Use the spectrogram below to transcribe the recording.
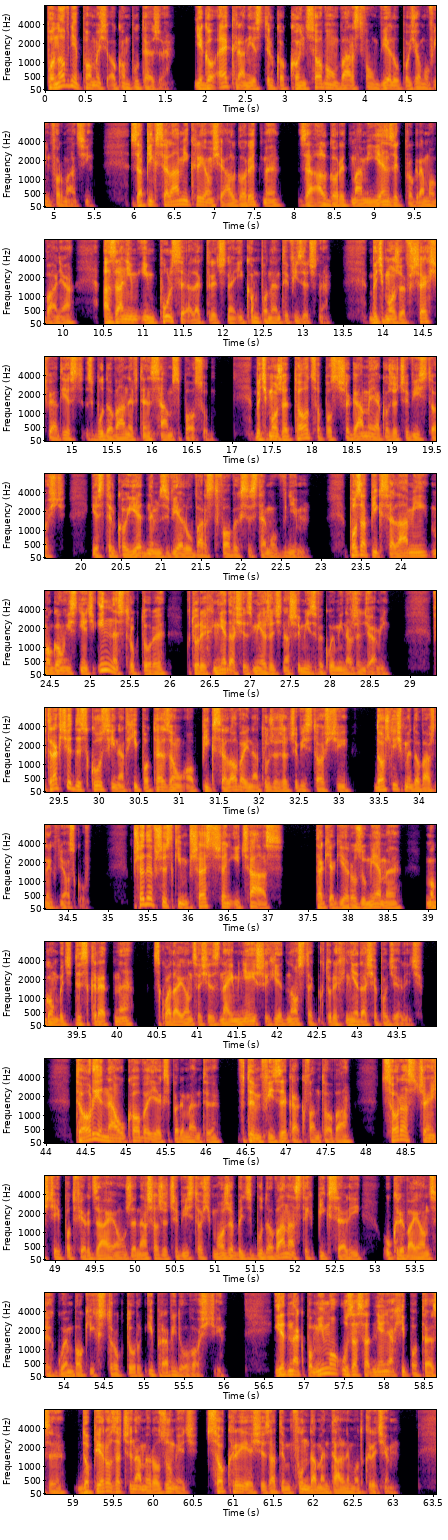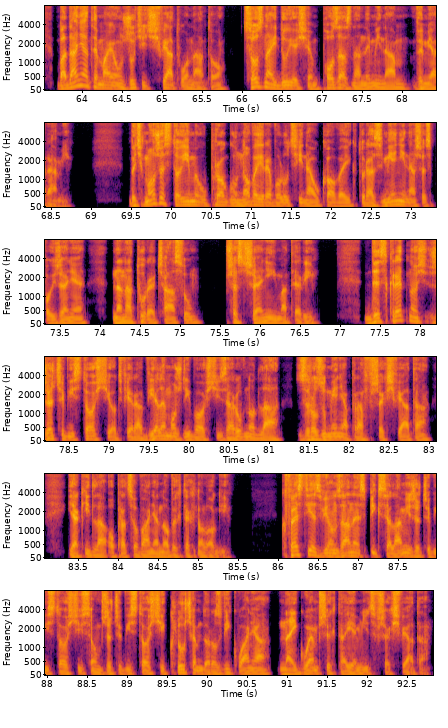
Ponownie pomyśl o komputerze. Jego ekran jest tylko końcową warstwą wielu poziomów informacji. Za pikselami kryją się algorytmy, za algorytmami język programowania, a za nim impulsy elektryczne i komponenty fizyczne. Być może wszechświat jest zbudowany w ten sam sposób. Być może to, co postrzegamy jako rzeczywistość, jest tylko jednym z wielu warstwowych systemów w nim. Poza pikselami mogą istnieć inne struktury, których nie da się zmierzyć naszymi zwykłymi narzędziami. W trakcie dyskusji nad hipotezą o pikselowej naturze rzeczywistości doszliśmy do ważnych wniosków. Przede wszystkim przestrzeń i czas, tak jak je rozumiemy, mogą być dyskretne, składające się z najmniejszych jednostek, których nie da się podzielić. Teorie naukowe i eksperymenty, w tym fizyka kwantowa, coraz częściej potwierdzają, że nasza rzeczywistość może być zbudowana z tych pikseli ukrywających głębokich struktur i prawidłowości. Jednak pomimo uzasadnienia hipotezy, dopiero zaczynamy rozumieć, co kryje się za tym fundamentalnym odkryciem. Badania te mają rzucić światło na to, co znajduje się poza znanymi nam wymiarami. Być może stoimy u progu nowej rewolucji naukowej, która zmieni nasze spojrzenie na naturę czasu, przestrzeni i materii. Dyskretność rzeczywistości otwiera wiele możliwości zarówno dla zrozumienia praw wszechświata, jak i dla opracowania nowych technologii. Kwestie związane z pikselami rzeczywistości są w rzeczywistości kluczem do rozwikłania najgłębszych tajemnic wszechświata.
